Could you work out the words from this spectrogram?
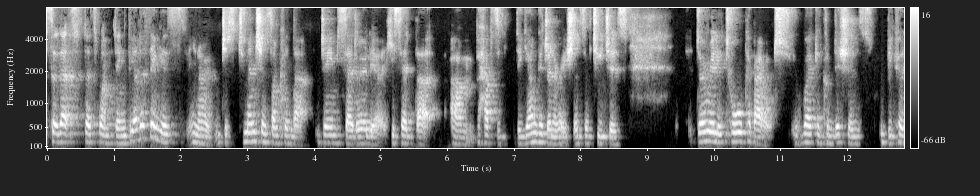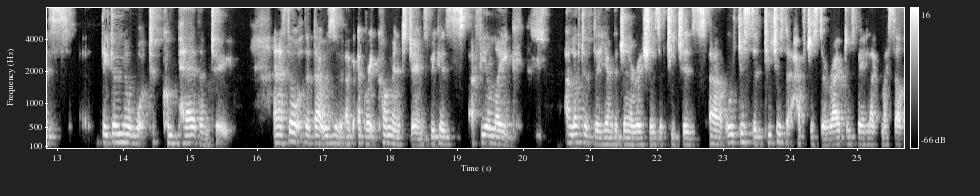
so that's that's one thing. The other thing is, you know, just to mention something that James said earlier. He said that um, perhaps the younger generations of teachers don't really talk about working conditions because they don't know what to compare them to. And I thought that that was a, a great comment, James, because I feel like a lot of the younger generations of teachers, uh, or just the teachers that have just arrived in Spain, like myself,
